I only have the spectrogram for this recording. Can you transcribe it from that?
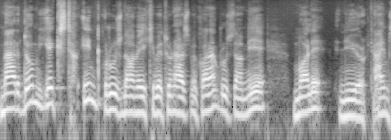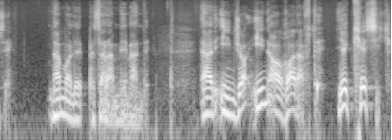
مردم یک این روزنامه ای که بهتون عرض می‌کنم روزنامه مال نیویورک تایمزه نه مال پسرم میبنده. در اینجا این آقا رفته. یک کسی که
